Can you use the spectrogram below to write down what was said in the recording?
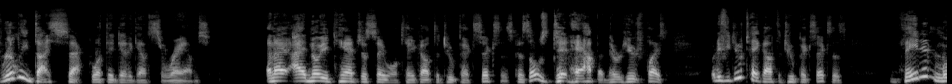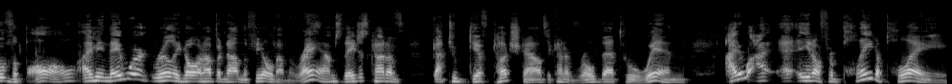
really dissect what they did against the Rams, and I, I know you can't just say, well, take out the two pick sixes because those did happen. They were huge plays. But if you do take out the two pick sixes, they didn't move the ball. I mean, they weren't really going up and down the field on the Rams. They just kind of got two gift touchdowns and kind of rolled that to a win. I don't, I, you know, from play to play,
